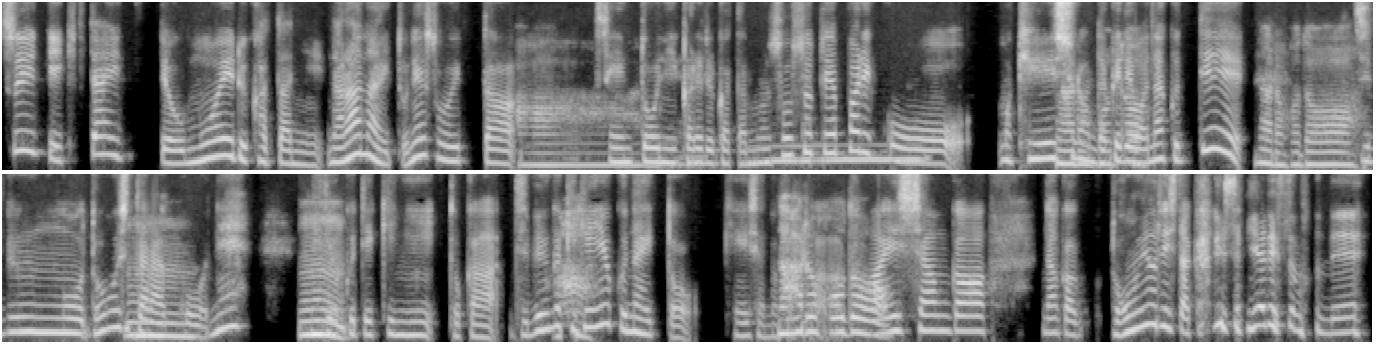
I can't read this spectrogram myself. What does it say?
ついていきたいって思える方にならないとね、そういったああ。先頭に行かれる方も、そうするとやっぱりこう、まあ、経営手腕だけではなくて、なるほど。自分をどうしたらこうね、うん魅力的にとか、自分が機嫌良くないと、経営者の方なるほど会社が、なんか、どんよりした 会社嫌ですもんね。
